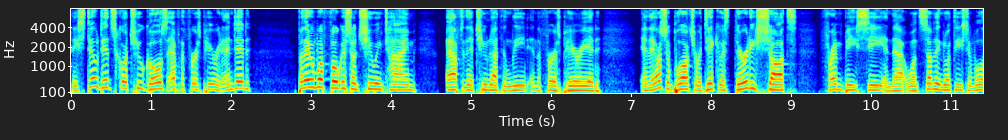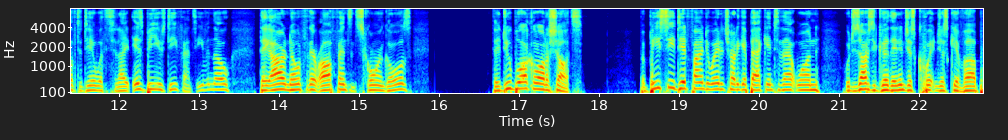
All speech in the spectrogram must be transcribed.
They still did score two goals after the first period ended, but they were more focused on chewing time after their 2 0 lead in the first period. And they also blocked a ridiculous 30 shots from BC in that one. Something Northeastern will have to deal with tonight is BU's defense. Even though they are known for their offense and scoring goals, they do block a lot of shots. But BC did find a way to try to get back into that one, which is obviously good. They didn't just quit and just give up.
